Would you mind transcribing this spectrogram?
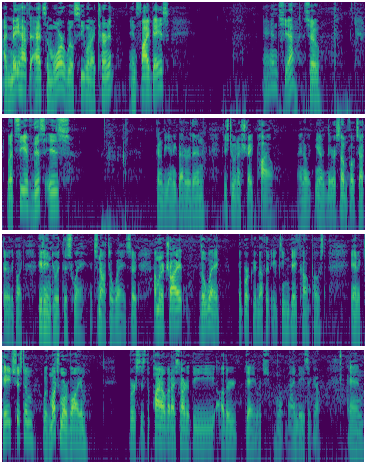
I may have to add some more. We'll see when I turn it in five days. And yeah, so let's see if this is going to be any better than just doing a straight pile. I know, you know, there are some folks out there that be like, you didn't do it this way. It's not the way. So I'm going to try it the way, the Berkeley method, 18 day compost, and a cage system with much more volume versus the pile that I started the other day, which no, nine days ago. And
